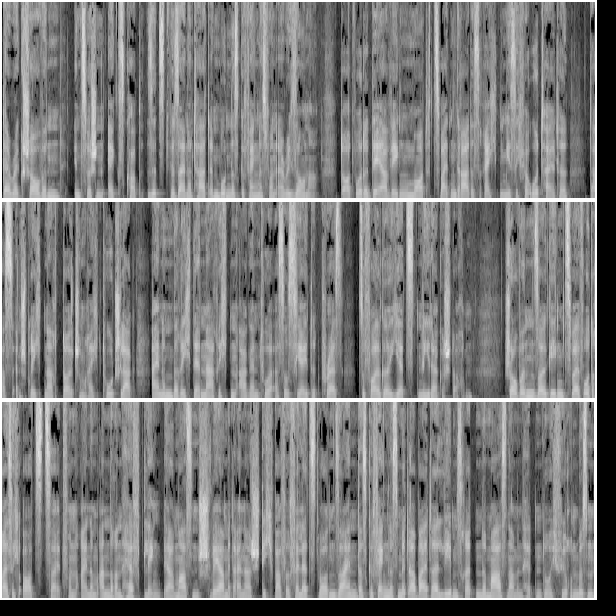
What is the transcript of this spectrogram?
Derek Chauvin, inzwischen Ex-Cop, sitzt für seine Tat im Bundesgefängnis von Arizona. Dort wurde der wegen Mord zweiten Grades rechtmäßig verurteilte, das entspricht nach deutschem Recht Totschlag, einem Bericht der Nachrichtenagentur Associated Press zufolge jetzt niedergestochen. Chauvin soll gegen 12.30 Uhr Ortszeit von einem anderen Häftling dermaßen schwer mit einer Stichwaffe verletzt worden sein, dass Gefängnismitarbeiter lebensrettende Maßnahmen hätten durchführen müssen.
